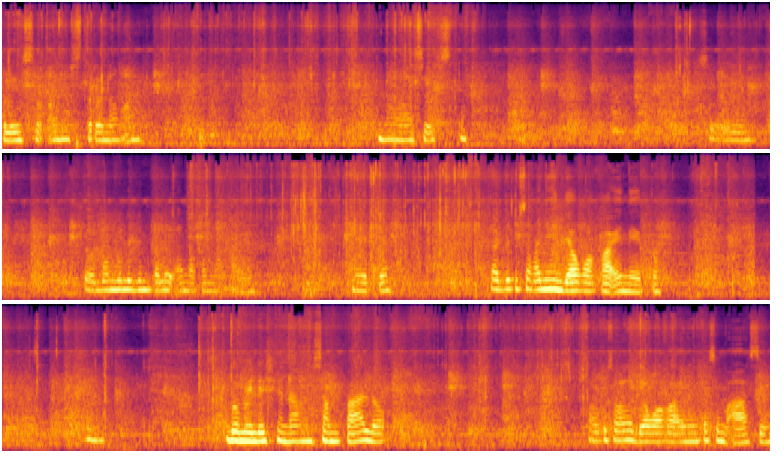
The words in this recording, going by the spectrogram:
Yung so, ano, ng ano. Mga sesto. So. So, bumili din pala yung anak ko ng ano. Nito. Sabi ko sa kanya, hindi ako kakain nito. Bumili siya ng sampalok. Sabi ko sa kanya, hindi ako kakainin kasi maasim.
